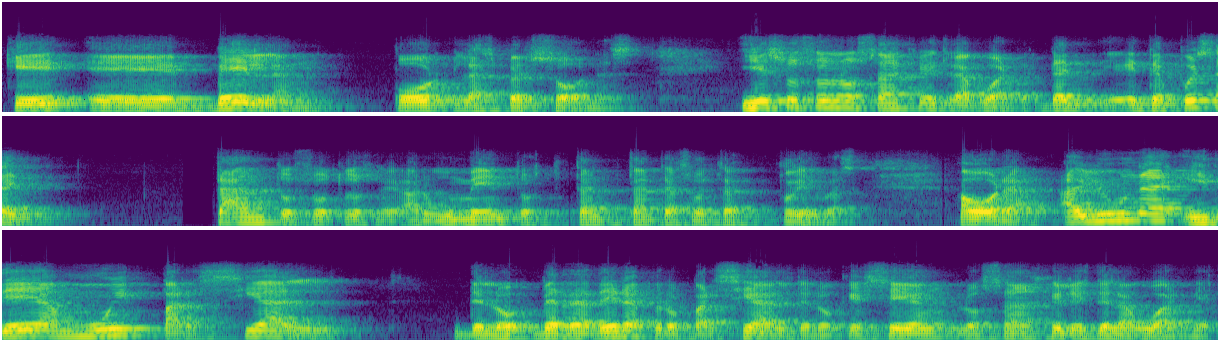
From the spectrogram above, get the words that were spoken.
que eh, velan por las personas. Y esos son los ángeles de la guardia. Después hay tantos otros argumentos, tantas otras pruebas. Ahora, hay una idea muy parcial, de lo verdadera pero parcial, de lo que sean los ángeles de la guardia.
